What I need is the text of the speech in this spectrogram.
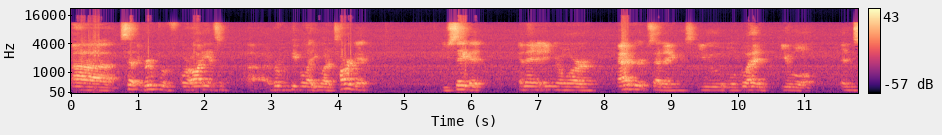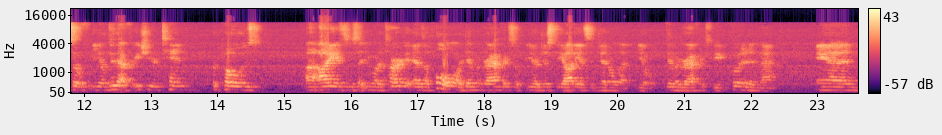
uh, set group of or audience of uh, a group of people that you want to target. You save it, and then in your ad group settings, you will go ahead, you will, and so you'll do that for each of your 10 proposed uh, audiences that you want to target as a whole, or demographics, or you know, just the audience in general, that you know, demographics be included in that. and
